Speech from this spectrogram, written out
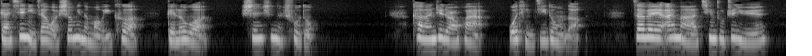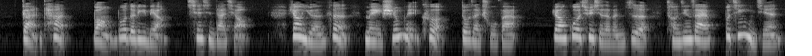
感谢你在我生命的某一刻给了我深深的触动。”看完这段话，我挺激动的，在为艾玛庆祝之余，感叹网络的力量牵线搭桥，让缘分每时每刻都在出发，让过去写的文字曾经在不经意间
